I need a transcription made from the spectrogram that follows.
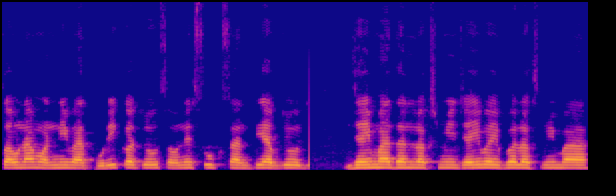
સૌના મનની વાત પૂરી કરજો, સૌને સુખ શાંતિ આપજો. જય માધન લક્ષ્મી, જય વૈભવલક્ષ્મી માં.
